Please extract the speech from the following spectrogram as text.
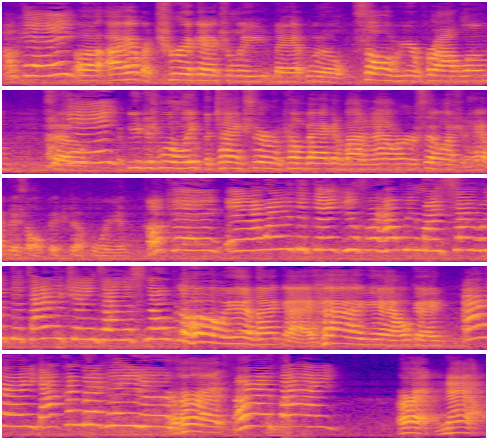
Okay. Uh, I have a trick actually that will solve your problem. So Okay. if you just want to leave the tank sir and come back in about an hour or so, I should have this all fixed up for you. Okay. And I wanted to thank you for helping my son with the tire chains on the snowblower. Oh yeah, that guy. yeah, okay. All right. I'll come back later. All right. Bye. All right, now,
